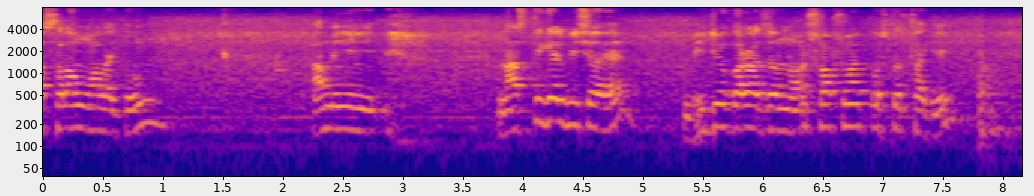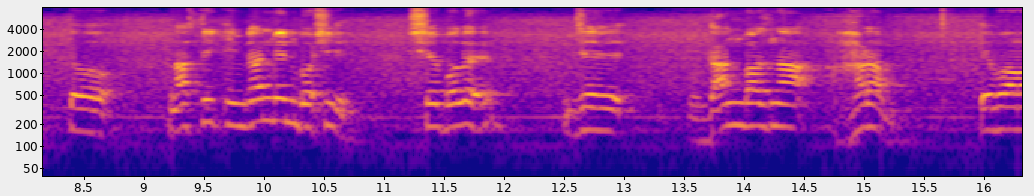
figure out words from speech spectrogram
আসসালামু আলাইকুম। আমি নাস্তিকের বিষয়ে ভিডিও করার জন্য সবসময় প্রস্তুত থাকি। তো নাস্তিক ইমরান বিন বশির, সে বলে যে গান বাজনা হারাম এবং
